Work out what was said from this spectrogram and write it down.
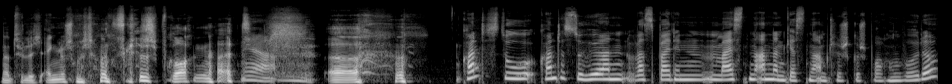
natürlich Englisch mit uns gesprochen hat. Ja. Äh, Konntest du, konntest du hören, was bei den meisten anderen Gästen am Tisch gesprochen wurde?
